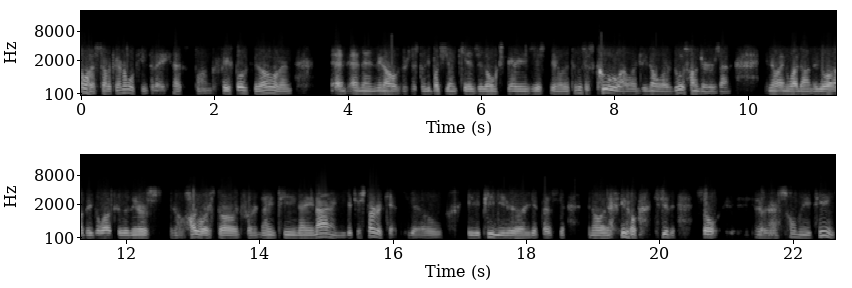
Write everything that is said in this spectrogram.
"I want to start a paranormal team today." That's on Facebook, you know, and then and and then you know there's just a bunch of young kids with no experience, just you know, this is cool. I want you know, or those hunters and you know and whatnot. They go out, they go out to the nearest you know hardware store and for 19.99. You get your starter kit, you get a little EVP meter, and you get this, you know, and you know, so you know, there are so many teams,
